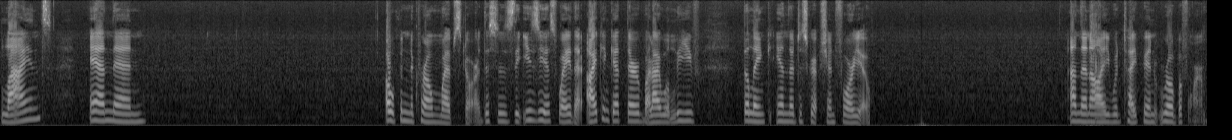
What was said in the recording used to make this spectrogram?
lines and then open the Chrome Web Store. This is the easiest way that I can get there, but I will leave the link in the description for you. And then I would type in Roboform.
